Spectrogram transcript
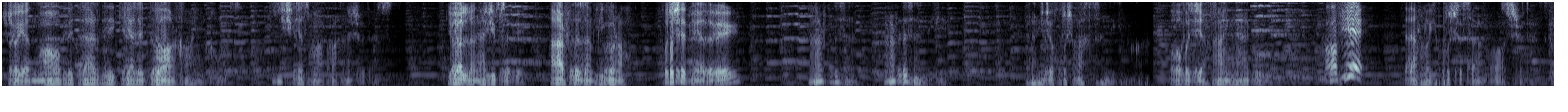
شاید ما به درد گل دار خواهیم خورد. هیچ کس موفق نشده است. یالا نجیب زده. حرف بزن بیگناه. خوشت میاد ری؟ حرف بزن حرف بزن دیگه. من اینجا خوشبخت زندگی می‌کنم. بابا جفنگ نگو. کافیه؟ درهای پشت سرم باز شدند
